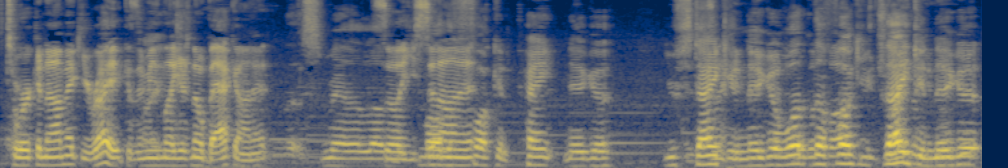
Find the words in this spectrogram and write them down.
twergonomic. You're right, because I mean, like, there's no back on it. The smell of So you sit on it- motherfucking paint, nigga. You stankin', nigga. What the fuck you thinking, nigga?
